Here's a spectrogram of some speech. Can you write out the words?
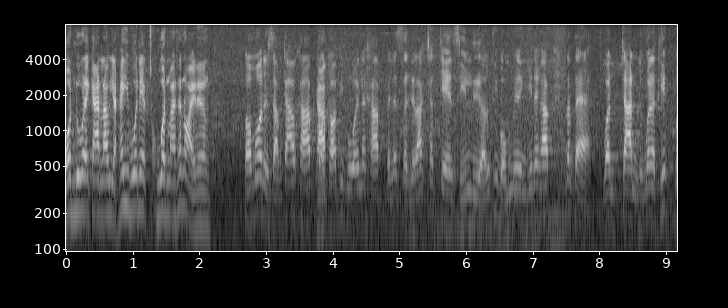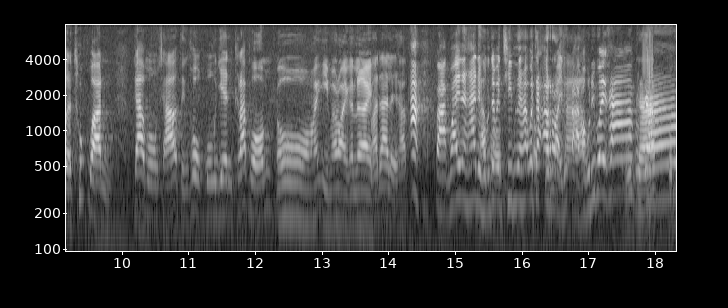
คนดูรายการเราอยากให้พี่บวยเนี่ยชวนมาสักหน่อยหนึงต่อมอ139 ครับครับไก่ทอดพี่บวยนะครับ เป็นสัญลักษณ์ชัดเจนสีเหลืองที่ผมเป็นอย่างนี้นะครับ ตั้งแต่วันจันทร์ถึงวันอาทิตย์เปิดทุกวัน9โมงเช้าถึง6โมงเย็นครับผม โอ้มาอิ่มอร่อยกันเลยมาได้เลยครับ อะฝากไว้นะฮะเดี๋ยวผมจะไปชิมนะฮะว่าจะอร่อยหรือเปล่าขอบคุณพี่บวยครับ ขอบคุณครับขึ้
